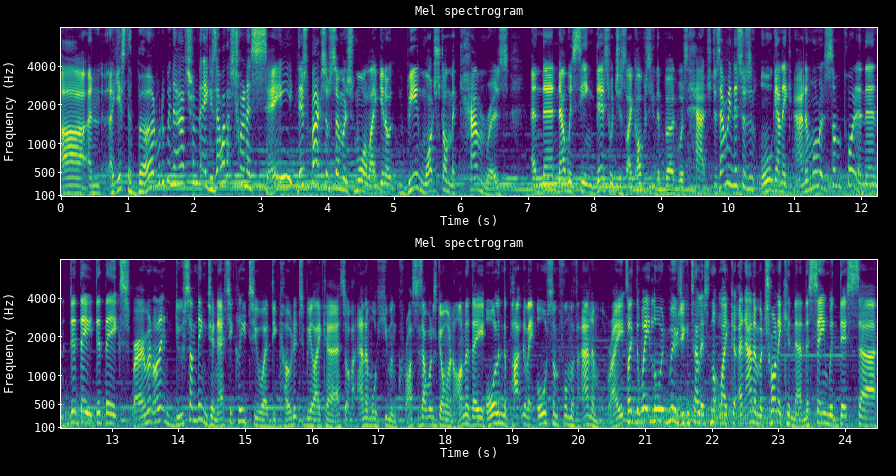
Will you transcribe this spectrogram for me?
uh, and I guess the bird would have been hatched from the egg. Is that what that's trying to say? This backs up so much more, like, you know, being watched on the cameras, and then now we're seeing this, which is like, obviously the bird was hatched. Does that mean this was an organic animal at some point? and then did they did they experiment on it and do something genetically to uh, decode it to be like a sort of animal-human cross? Is that what's going on? Are they all in the park? Are they all some form of animal, right? It's like the way Lloyd moves, you can tell it's not like an animatronic in there. And the same with this, uh,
